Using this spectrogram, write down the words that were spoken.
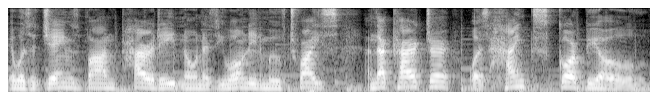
It was a James Bond parody known as You Only Move Twice, and that character was Hank Scorpio.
